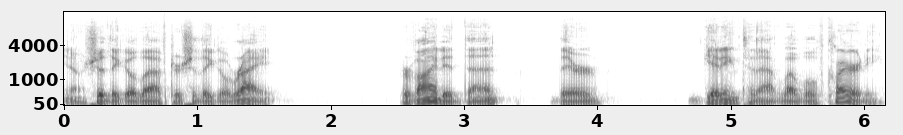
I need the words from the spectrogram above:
you know, should they go left or should they go right? Provided that they're getting to that level of clarity.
